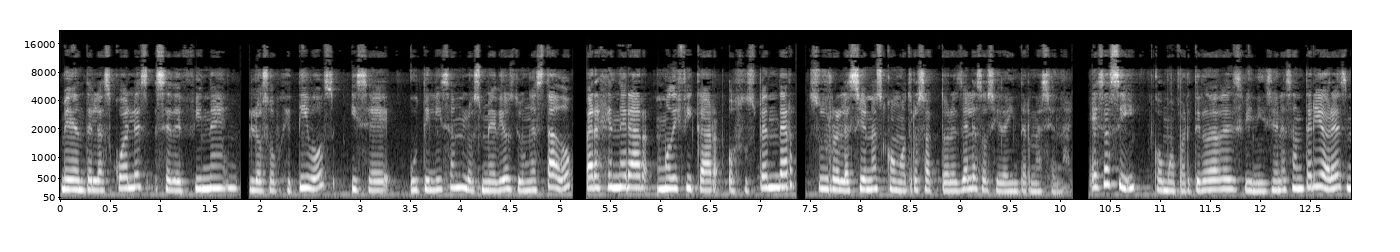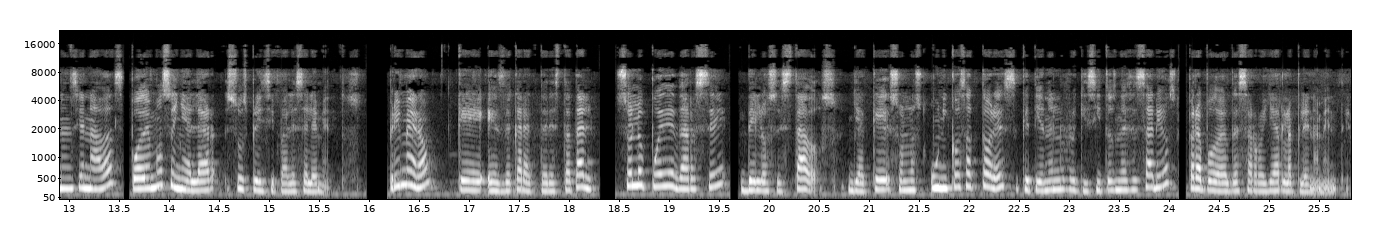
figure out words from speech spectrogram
mediante las cuales se definen los objetivos y se utilizan los medios de un Estado para generar, modificar o suspender sus relaciones con otros actores de la sociedad internacional. Es así como a partir de las definiciones anteriores mencionadas podemos señalar sus principales elementos. Primero, que es de carácter estatal. Solo puede darse de los estados, ya que son los únicos actores que tienen los requisitos necesarios para poder desarrollarla plenamente.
